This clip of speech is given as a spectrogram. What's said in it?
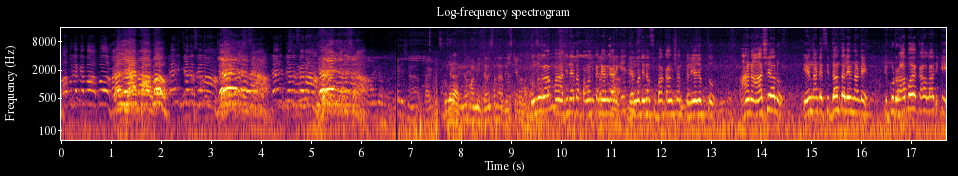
బాబులకే బాబు కళ్యాణ్ బాబు జై జనసేన జై జనసేన జై జనసేన జై జనసేన ముందుగా మా అధినేత పవన్ కళ్యాణ్ గారికి జన్మదిన శుభాకాంక్షలు తెలియజెప్తూ ఆయన ఆశయాలు ఏంటంటే సిద్ధాంతాలు ఏంటంటే ఇప్పుడు రాబోయే కాలానికి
